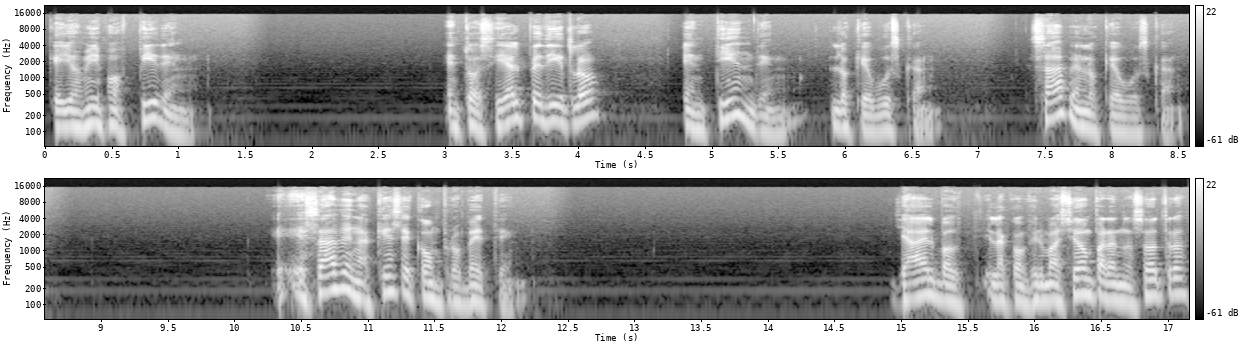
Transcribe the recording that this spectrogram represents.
que ellos mismos piden. Entonces, y al pedirlo, entienden lo que buscan, saben lo que buscan, eh, saben a qué se comprometen ya la confirmación para nosotros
